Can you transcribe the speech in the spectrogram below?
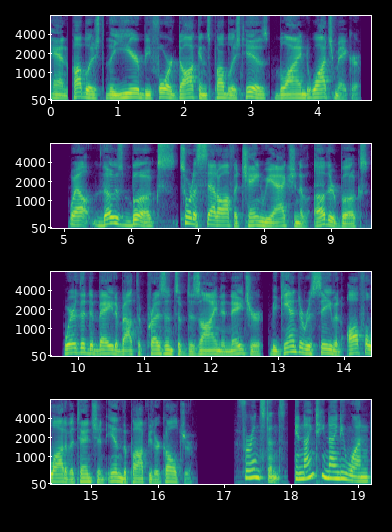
and published the year before Dawkins published his Blind Watchmaker. Well, those books sort of set off a chain reaction of other books where the debate about the presence of design in nature began to receive an awful lot of attention in the popular culture. For instance, in 1991,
